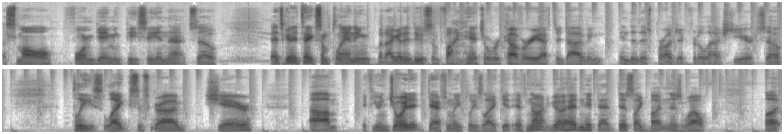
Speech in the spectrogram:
a small form gaming PC in that. So, it's going to take some planning, but I got to do some financial recovery after diving into this project for the last year. So please like, subscribe, share. Um, if you enjoyed it, definitely please like it. If not, go ahead and hit that dislike button as well. But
